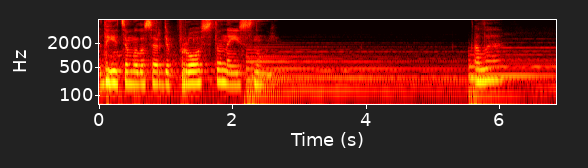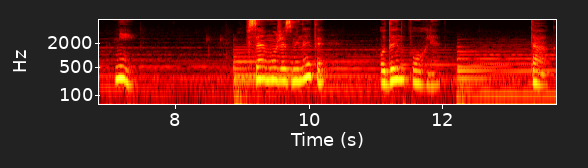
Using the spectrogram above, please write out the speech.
Здається, милосердя просто не існує. Але ні. Все може змінити один погляд. Так,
